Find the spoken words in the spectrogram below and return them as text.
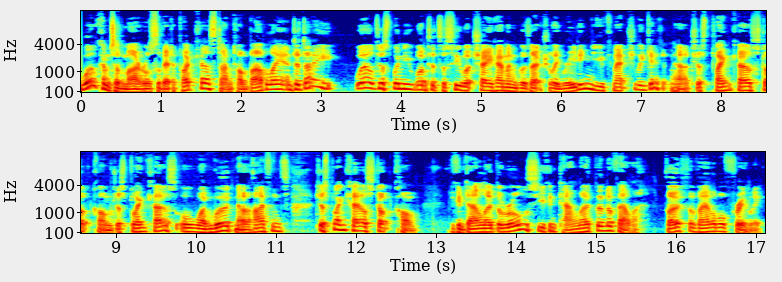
Welcome to the My Rules Are Better podcast. I'm Tom Barbalet, and today, well, just when you wanted to see what Shay Hammond was actually reading, you can actually get it now. Just plainchaos.com. Just plainchaos, all one word, no hyphens. Just plainchaos.com. You can download the rules, you can download the novella. Both available freely.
